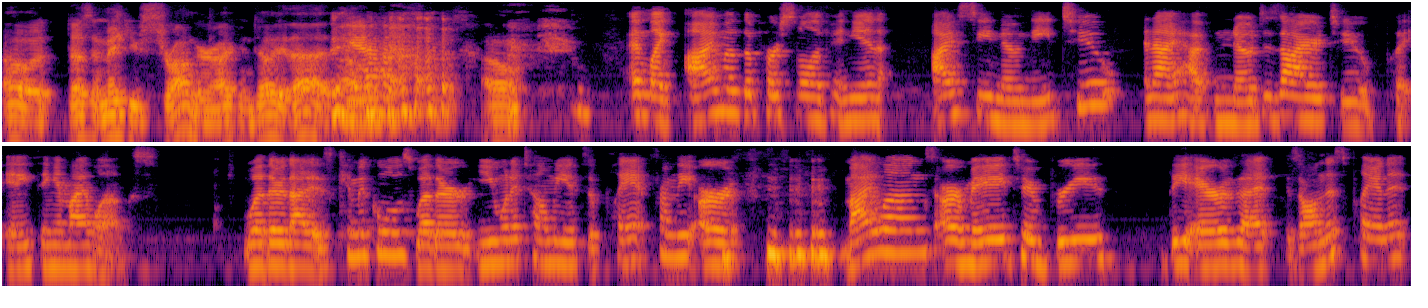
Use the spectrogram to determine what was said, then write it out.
Oh, it doesn't make you stronger. I can tell you that. I don't- Yeah. I don't. And like I'm of the personal opinion, I see no need to, and I have no desire to put anything in my lungs. Whether that is chemicals, whether you want to tell me it's a plant from the earth, my lungs are made to breathe the air that is on this planet,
